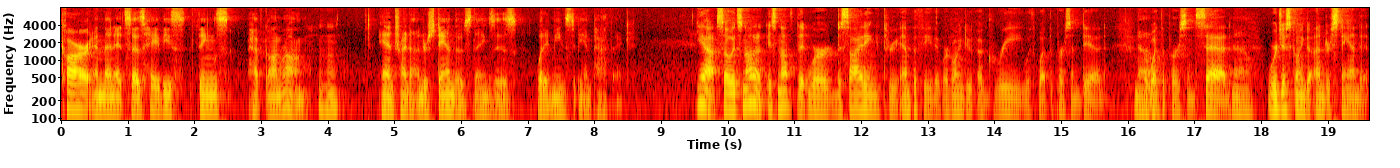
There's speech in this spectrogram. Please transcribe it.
car, and then it says, "Hey, these things have gone wrong," Mhm. and trying to understand those things is what it means to be empathic. Yeah, so it's not a, it's not that we're deciding through empathy that we're going to agree with what the person did No. or what the person said. No, We're just going to understand it.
